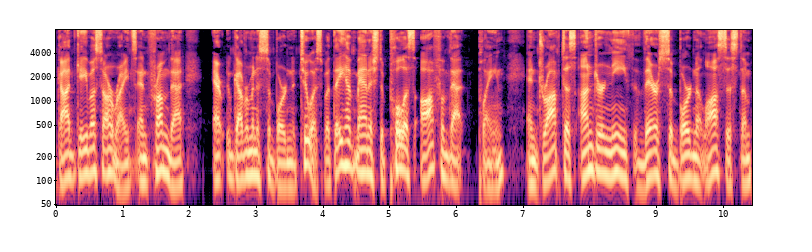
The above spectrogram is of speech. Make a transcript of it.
God gave us our rights, and from that, government is subordinate to us, but they have managed to pull us off of that plane and dropped us underneath their subordinate law system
